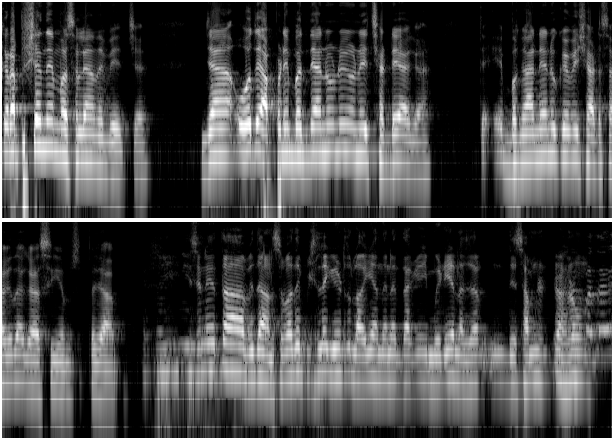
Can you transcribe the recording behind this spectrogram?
ਕਰਪਸ਼ਨ ਦੇ ਮਸਲਿਆਂ ਦੇ ਵਿੱਚ ਜਾਂ ਉਹਦੇ ਆਪਣੇ ਬੰਦਿਆਂ ਨੂੰ ਨਹੀਂ ਉਹਨੇ ਛੱਡਿਆ ਹੈਗਾ। ਤੇ ਇਹ ਬਗਾਨਿਆਂ ਨੂੰ ਕਿਵੇਂ ਛੱਡ ਸਕਦਾ ਹੈਗਾ ਸੀਐਮ ਪੰਜਾਬ? ਕਈ ਮੀਸ ਨੇ ਤਾਂ ਵਿਧਾਨ ਸਭਾ ਦੇ ਪਿਛਲੇ ਗੇਟ ਤੋਂ ਲੱਗ ਜਾਂਦੇ ਨੇ ਤਾਂ ਕਿ ਮੀਡੀਆ ਨਜ਼ਰ ਦੇ ਸਾਹਮਣੇ ਤੁਹਾਨੂੰ ਪਤਾ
